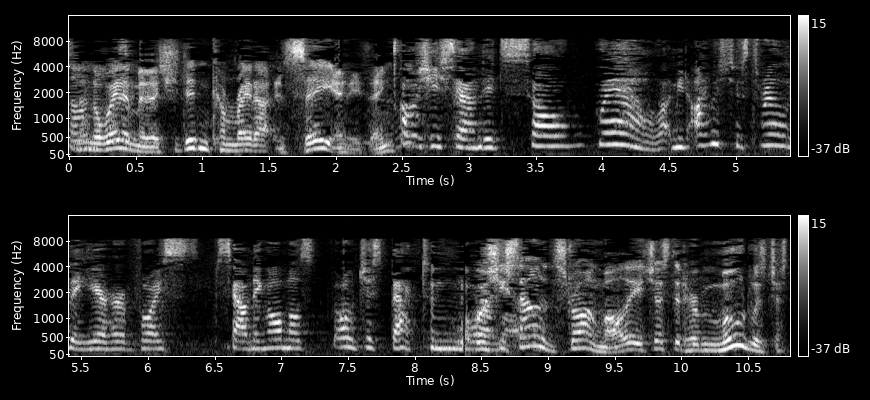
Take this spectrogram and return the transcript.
No, no, wait a minute. She didn't come right out and say anything. Oh, she sounded so well. I mean, I was just thrilled to hear her voice sounding almost, oh, just back to normal. Well, she sounded strong, Molly. It's just that her mood was just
